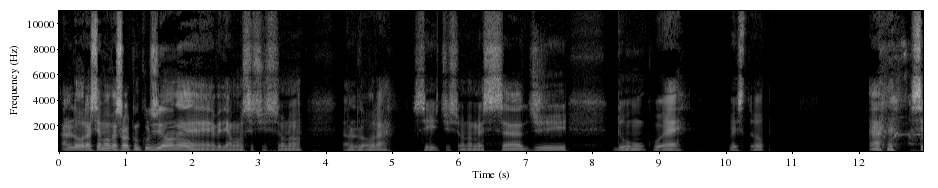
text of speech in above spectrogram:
Allora, siamo verso la conclusione, vediamo se ci sono... Allora, sì, ci sono messaggi. Dunque, questo... Ah, sì.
